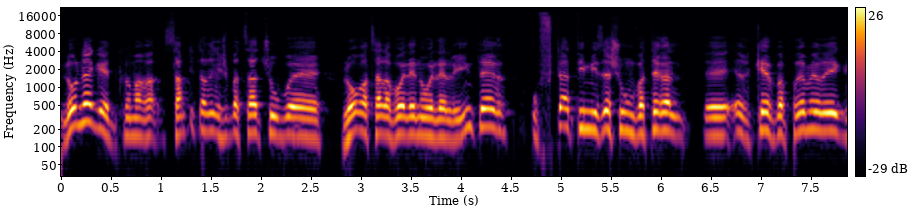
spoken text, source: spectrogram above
לא נגד, כלומר שמתי את הרגש בצד שהוא uh, לא רצה לבוא אלינו אלא לאינטר, הופתעתי מזה שהוא מוותר על uh, הרכב בפרמייר ליג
